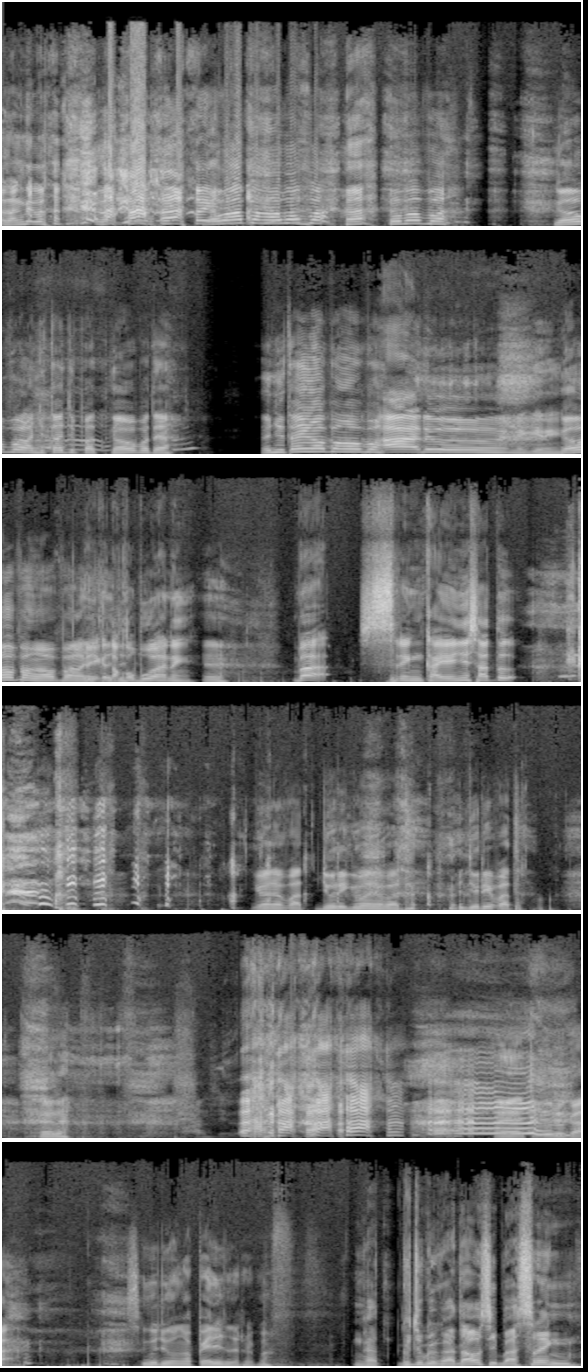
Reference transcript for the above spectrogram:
ulang deh, ulang. ulang. Gak apa-apa, gak apa-apa. Gak apa-apa. Gak apa-apa, lanjut aja, Pat. Gak apa-apa ya. Lanjut aja gak apa, gak apa. Aduh, ini gini. Gak apa-apa, gak apa. Lagi Lanjut toko buah nih, Eh. Mbak, sering kayaknya satu. Gimana, Pat? Juri gimana, Pat? Juri, Pat. Gimana? Ayo, coba lu, Kak. Gue juga gak pede sebenernya gue. Enggak, gue juga nggak tahu sih basreng.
